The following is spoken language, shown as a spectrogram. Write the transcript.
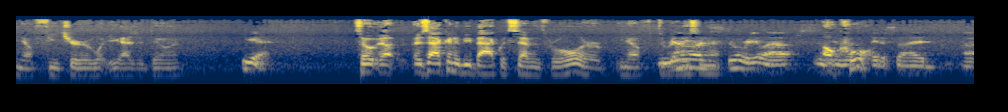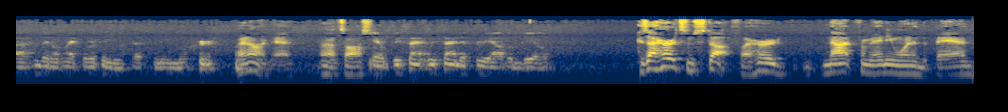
you know, feature of what you guys are doing. Yeah. So uh, is that going to be back with Seventh Rule, or you know, the release? No, releasing it's that? still relapse. Oh, cool. They decide uh, they don't like working with us anymore. Right on, man. Oh, that's awesome. yeah, we signed we signed a three album deal. Because I heard some stuff. I heard not from anyone in the band,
